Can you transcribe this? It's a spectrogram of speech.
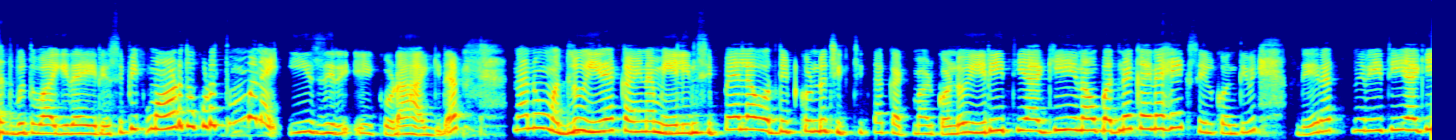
ಅದ್ಭುತವಾಗಿದೆ ಈ ರೆಸಿಪಿ ಮಾಡೋದು ಕೂಡ ತುಂಬಾ ಈಸಿ ಕೂಡ ಆಗಿದೆ. ನಾನು ಮೊದಲು ಹೀರೆಕಾಯಿನ ಮೇಲಿನ ಸಿಪ್ಪೆ ಎಲ್ಲ ಒರೆದಿಟ್ಕೊಂಡು ಚಿಕ್ಕ ಚಿಕ್ಕದಾಗಿ ಕಟ್ ಮಾಡಿಕೊಂಡು ಈ ರೀತಿಯಾಗಿ ನಾವು ಬದನೆಕಾಯಿನ ಹೇಗೆ ಸೀಳ್ಕೊತೀವಿ, ಅದೇ ರೀತಿಯಾಗಿ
